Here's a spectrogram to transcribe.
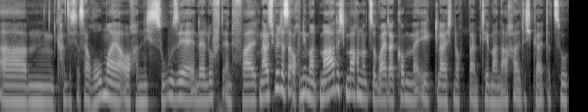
Ähm, kann sich das Aroma ja auch nicht so sehr in der Luft entfalten. Also ich will das auch niemand madig machen und so weiter, kommen wir eh gleich noch beim Thema Nachhaltigkeit dazu.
